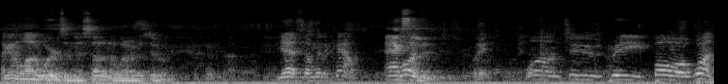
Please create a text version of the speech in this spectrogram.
I got a lot of words in this. I don't know what I was doing. Yes, I'm gonna count. Excellent. One, wait. One, two, three, four, one.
